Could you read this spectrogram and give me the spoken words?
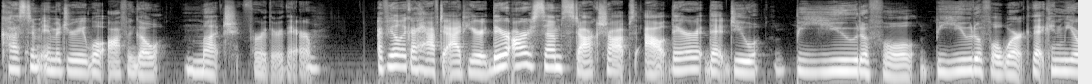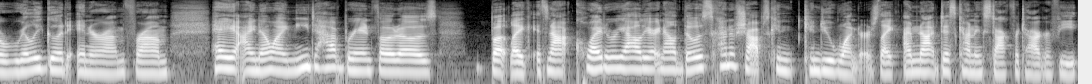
custom imagery will often go much further there. I feel like I have to add here there are some stock shops out there that do beautiful, beautiful work that can be a really good interim from, hey, I know I need to have brand photos but like it's not quite a reality right now. Those kind of shops can can do wonders. Like i'm not discounting stock photography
